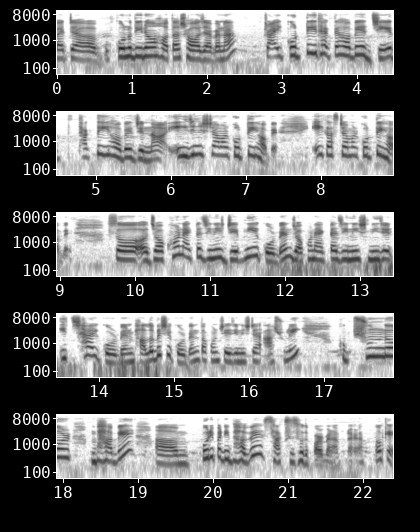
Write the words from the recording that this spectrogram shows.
বাট কোনো দিনও হতাশ হওয়া যাবে না। ট্রাই করতেই থাকতে হবে যে থাকতেই হবে যে না, এই জিনিসটা আমার করতেই হবে, এই কাজটা আমার করতেই হবে। সো যখন একটা জিনিস জেদ নিয়ে করবেন, যখন একটা জিনিস নিজের ইচ্ছায় করবেন, ভালোবেসে করবেন, তখন সেই জিনিসটা আসলেই খুব সুন্দরভাবে পরিপাটিভাবে সাকসেস হতে পারবেন আপনারা। ওকে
